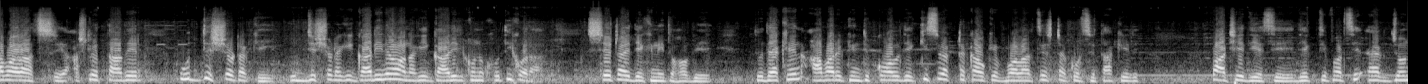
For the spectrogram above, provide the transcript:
আবার আসছে। আসলে তাদের উদ্দেশ্যটা কি? উদ্দেশ্যটা কি গাড়ি নেওয়া নাকি গাড়ির কোনো ক্ষতি করা? সেটাই দেখে নিতে হবে। তো দেখেন, আবারও কিন্তু কল দিয়ে কিছু একটা কাউকে বলার চেষ্টা করছে, তাকে পাঠিয়ে দিয়েছে। দেখতে পাচ্ছি একজন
